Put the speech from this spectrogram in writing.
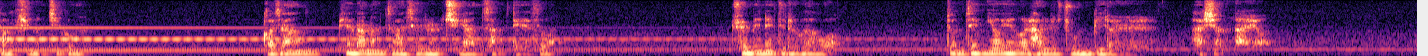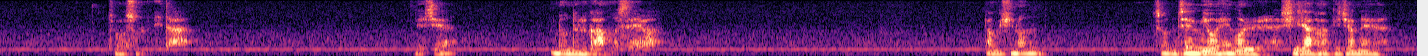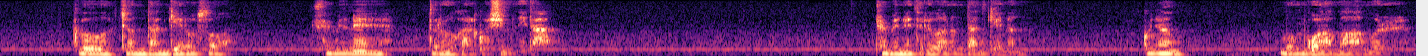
당신은 지금 가장 편안한 자세를 취한 상태에서 최면에 들어가고 전쟁 여행을 할 준비를 하셨나요? 좋습니다. 이제 눈을 감으세요. 당신은 전쟁 여행을 시작하기 전에 그 전 단계로서 최면에 들어갈 것입니다. 최면에 들어가는 단계는 그냥 몸과 마음을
